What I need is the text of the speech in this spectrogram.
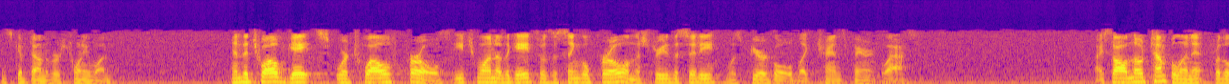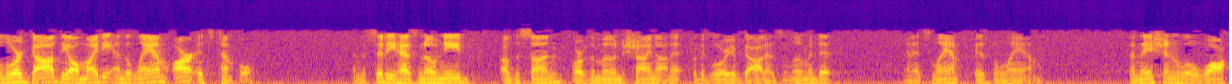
And skip down to verse 21. And the twelve gates were twelve pearls. Each one of the gates was a single pearl, and the street of the city was pure gold, like transparent glass. I saw no temple in it, for the Lord God, the Almighty, and the Lamb are its temple. And the city has no need of the sun or of the moon to shine on it, for the glory of God has illumined it, and its lamp is the Lamb. The nation will walk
